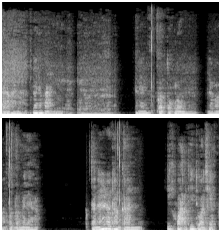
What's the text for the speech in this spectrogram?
ก็แล้วกันเพื่อทำการ จากนั้นกดตกลงแล้วก็ตกลงได้แล้วครับ จากนั้นให้เราทำการคลิกขวาที่ตัวเชฟไฟ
